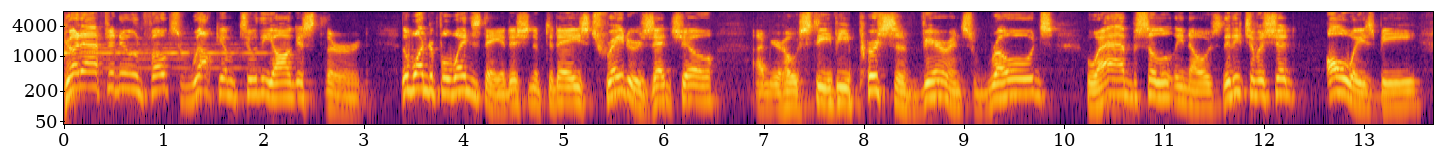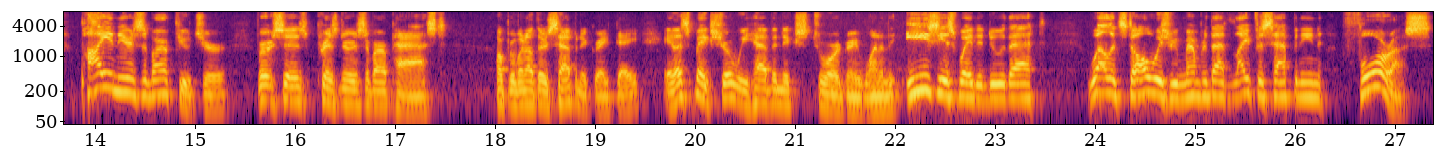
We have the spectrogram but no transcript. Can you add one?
Good afternoon, folks. Welcome to the August 3rd, the wonderful Wednesday edition of today's Trader's Edge Show. I'm your host, Stevie Perseverance Rhodes, who absolutely knows that each of us should always be pioneers of our future versus prisoners of our past. Hope everyone out there is having a great day. Hey, let's make sure we have an extraordinary one. And the easiest way to do that, well, it's to always remember that life is happening for us,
